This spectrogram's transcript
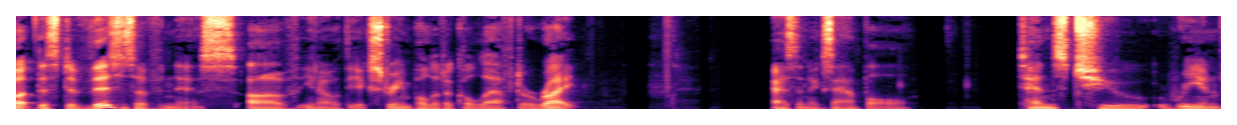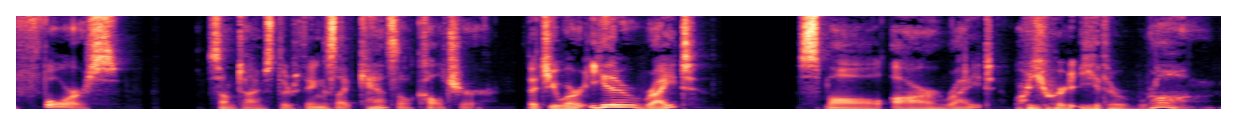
But this divisiveness of, you know, the extreme political left or right, as an example, tends to reinforce, sometimes through things like cancel culture, that you are either right, small r right, or you are either wrong,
